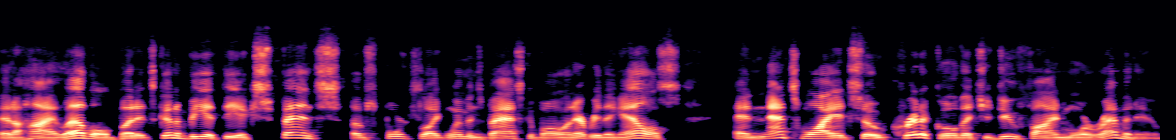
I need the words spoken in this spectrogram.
at a high level, but it's going to be at the expense of sports like women's basketball and everything else. And that's why it's so critical that you do find more revenue.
